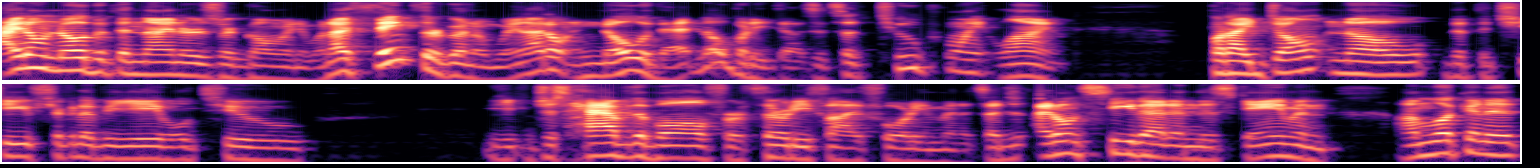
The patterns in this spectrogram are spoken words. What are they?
I don't know that the Niners are going to win. I think they're going to win. I don't know that. Nobody does. It's a two point line, but I don't know that the Chiefs are going to be able to you just have the ball for 35, 40 minutes. I, just, I don't see that in this game. And I'm looking at,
